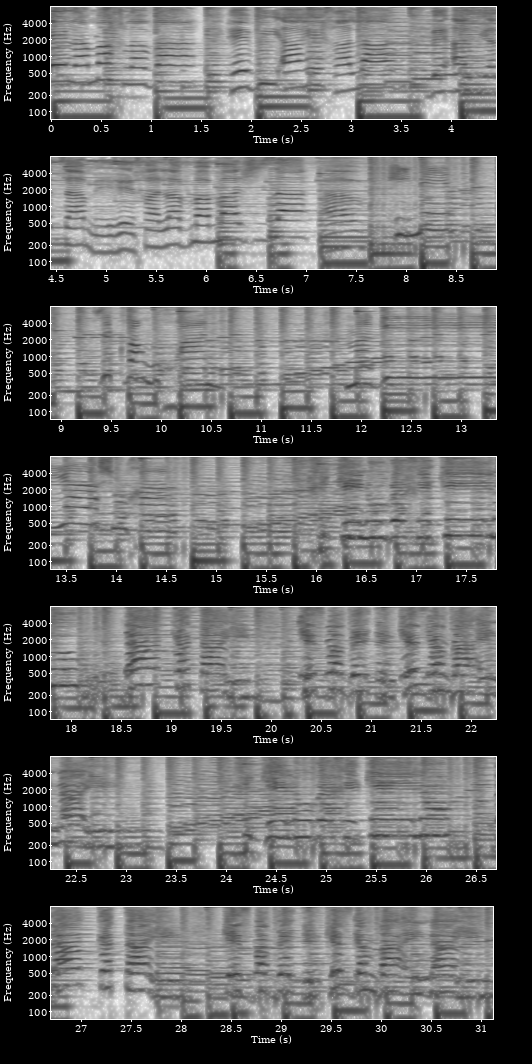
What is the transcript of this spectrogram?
אל המחלבה הביאה החלב, ואז יצא מהחלב ממש זהב. הנה בבטן, כיף גם בעיניים. חיכינו וחיכינו דקתיים, כיף בבטן, כיף גם בעיניים.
